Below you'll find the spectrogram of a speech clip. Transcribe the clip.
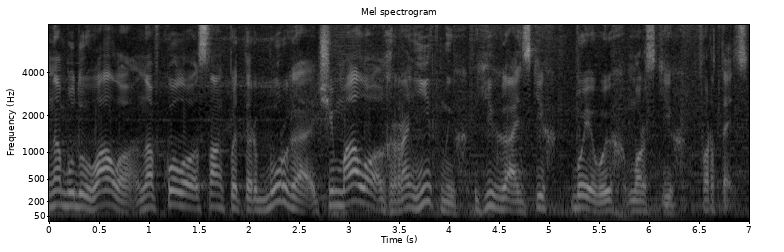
набудувало навколо Санкт-Петербурга чимало гранітних гігантських бойових морських фортець.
